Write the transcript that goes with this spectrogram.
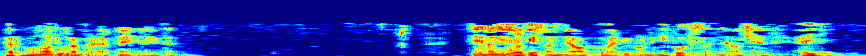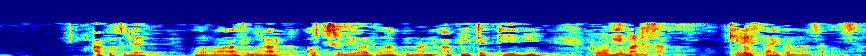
එයාට මොනවද උනත් වැඩක් නැහැ කියලා හිතන. එහෙනම් ඒ වගේ සංඥාවක් තමයි වෙනවනේ නිරෝධ සංඥා කියන්නේ. ඇයි? අපි තුල මොනවා තිබුණත් කොච්චර දේවල් තිබුණත් වෙනවනේ අපිට තියෙන රෝගී මනසක්. කෙලෙස් සහිත මනසක් නිසා.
